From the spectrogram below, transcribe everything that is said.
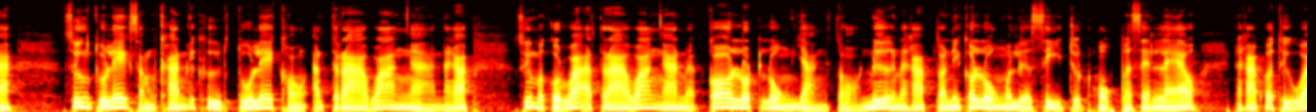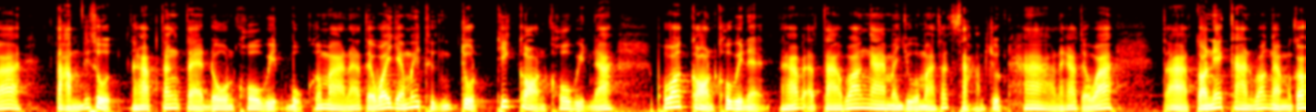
นะ ซึ่งตัวเลขสำคัญก็คือตัวเลขของอัตราว่างงานนะครับ ซึ่งปรากฏว่าอัตราว่างงานก็ลดลงอย่างต่อเนื่องนะครับ ตอนนี้ก็ลงมาเหลือ 4.6%แล้วนะครับ ก็ถือว่าต่ำที่สุดนะครับ ตั้งแต่โดนโควิดบุกเข้ามานะ แต่ว่ายังไม่ถึงจุดที่ก่อนโควิดนะ เพราะว่าก่อนโควิดเนี่ยนะครับอัตราว่างงานมันอยู่ประมาณสัก 3.5 นะครับ แต่ว่าตอนนี้การว่างงานมันก็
